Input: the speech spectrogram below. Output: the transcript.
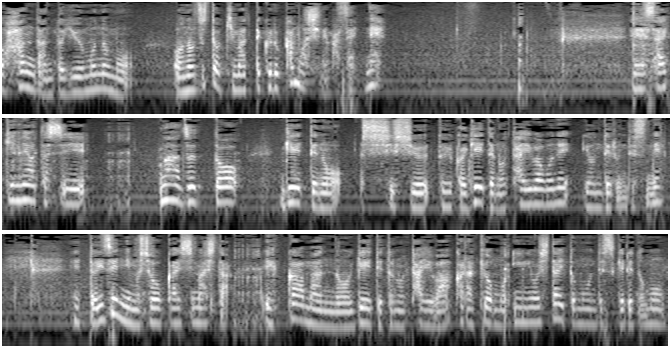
う判断というものもおのずと決まってくるかもしれませんね。えー、最近ね私まあずっとゲーテの詩集というかゲーテの対話をね読んでるんですね。えっと、以前にも紹介しましたエッカーマンのゲーテとの対話から今日も引用したいと思うんですけれども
